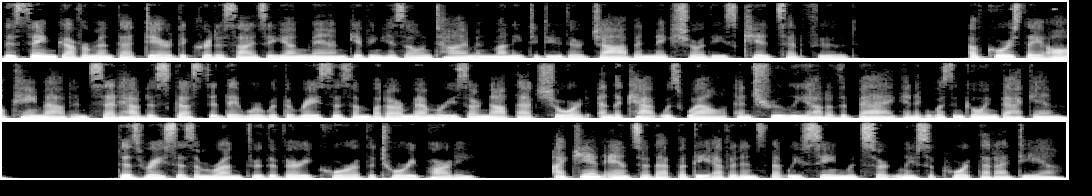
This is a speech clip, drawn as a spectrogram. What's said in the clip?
The same government that dared to criticize a young man giving his own time and money to do their job and make sure these kids had food. Of course, they all came out and said how disgusted they were with the racism, but our memories are not that short, and the cat was well and truly out of the bag and it wasn't going back in. Does racism run through the very core of the Tory party? I can't answer that, but the evidence that we've seen would certainly support that idea.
